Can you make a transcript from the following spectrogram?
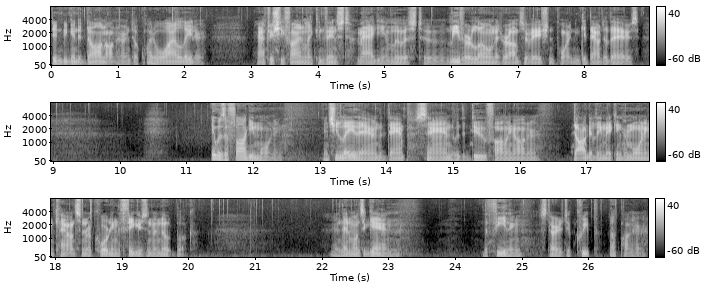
didn't begin to dawn on her until quite a while later, after she finally convinced Maggie and Lewis to leave her alone at her observation point and get down to theirs. It was a foggy morning, and she lay there in the damp sand with the dew falling on her, doggedly making her morning counts and recording the figures in the notebook. And then once again, the feeling started to creep up on her.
